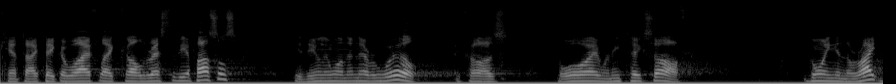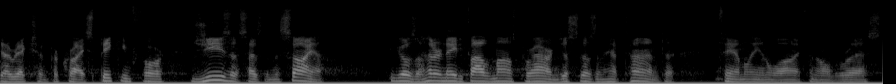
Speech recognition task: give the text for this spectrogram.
can't I take a wife like all the rest of the apostles? He's the only one that never will, because, boy, when he takes off, going in the right direction for Christ, speaking for Jesus as the Messiah, he goes 185 miles per hour and just doesn't have time to family and wife and all the rest.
